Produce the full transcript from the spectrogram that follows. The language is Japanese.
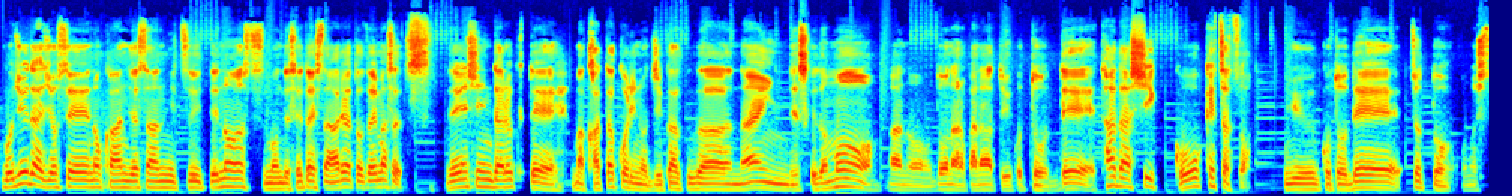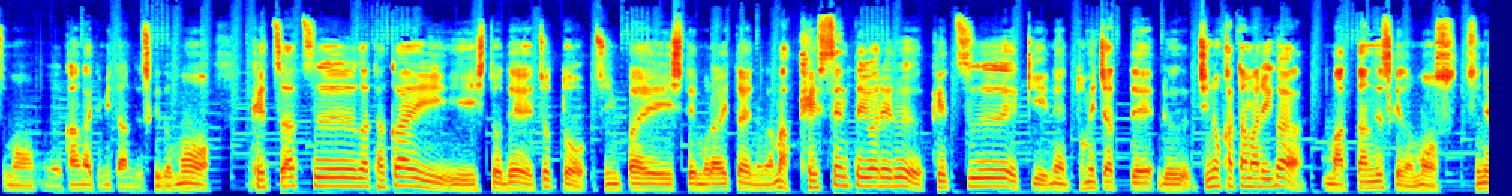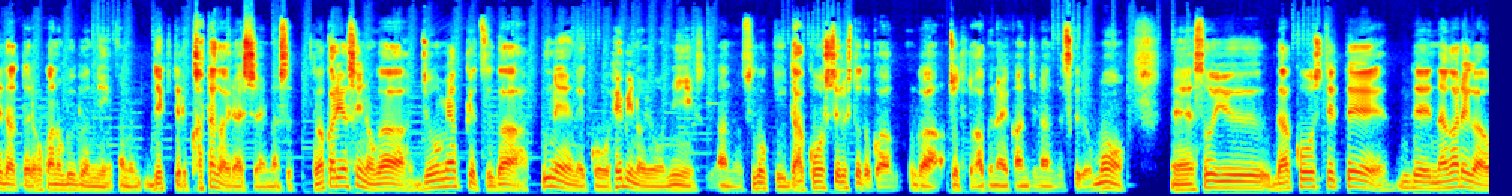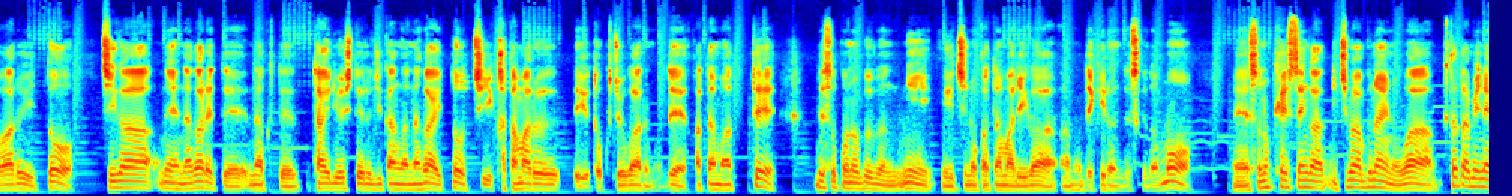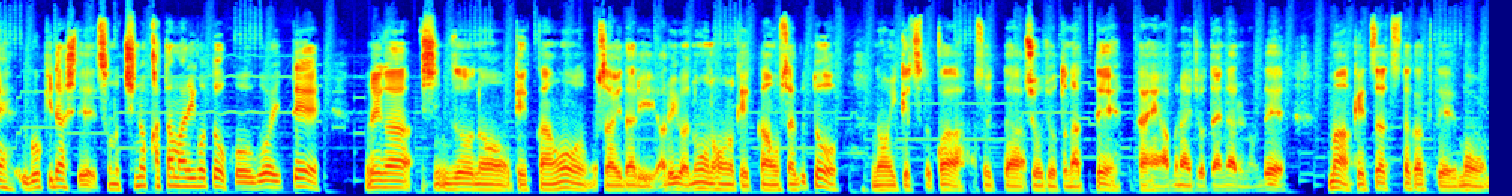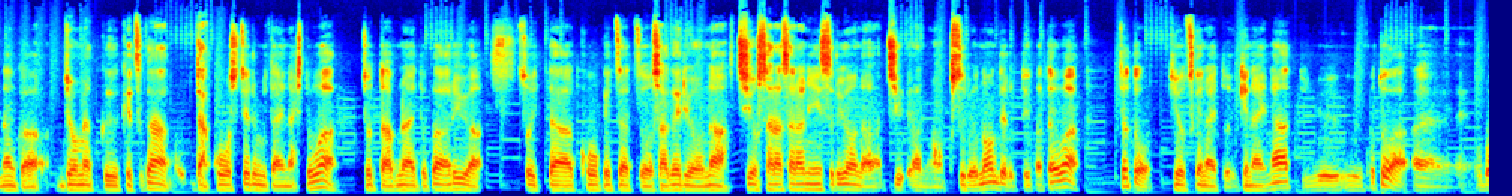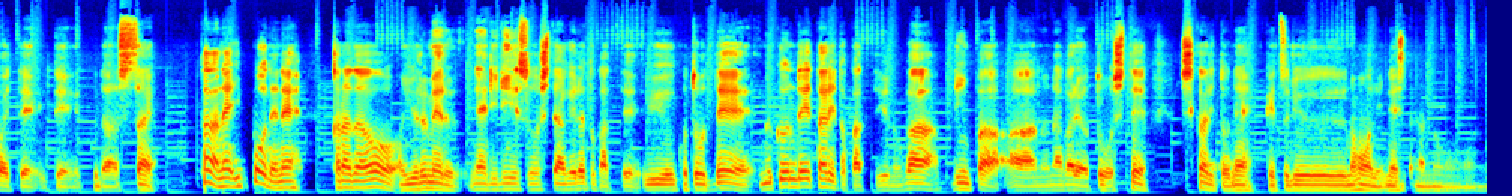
50代女性の患者さんについての質問で、生体師さんありがとうございます。全身だるくて、まあ、肩こりの自覚がないんですけども、あの、どうなのかなということで、ただし、高血圧ということで、ちょっとこの質問を考えてみたんですけども、血圧が高い人でちょっと心配してもらいたいのが、まあ、血栓って言われる血液ね、止めちゃってる血の塊が末端ですけども、すねだったり他の部分にあのできてる方がいらっしゃいます。わかりやすいのが、静脈血がうねうねこう蛇のように、あの、すごく蛇行してる人とかがちょっと危ない感じなんですけども、えー、そういう蛇行してて、で、流れが悪いと、血がね、流れてなくて滞留している時間が長いと血固まるっていう特徴があるので、固まって、で、そこの部分に血の塊があのできるんですけども、えー、その血栓が一番危ないのは、再びね、動き出して、その血の塊ごとこう動いて、それが心臓の血管を塞いだり、あるいは脳の方の血管を塞ぐと、脳溢血とかそういった症状となって大変危ない状態になるので、まあ血圧高くてもうなんか静脈血が蛇行してるみたいな人はちょっと危ないとか、あるいはそういった高血圧を下げるような血をサラサラにするようなあの薬を飲んでるっていう方は、ちょっと気をつけないといけないなっていうことは、えー、覚えていてください。ただね、一方でね、体を緩める、ね、リリースをしてあげるとかっていうことで、むくんでいたりとかっていうのが、リンパの流れを通して、しっかりとね、血流の方にね、あの、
